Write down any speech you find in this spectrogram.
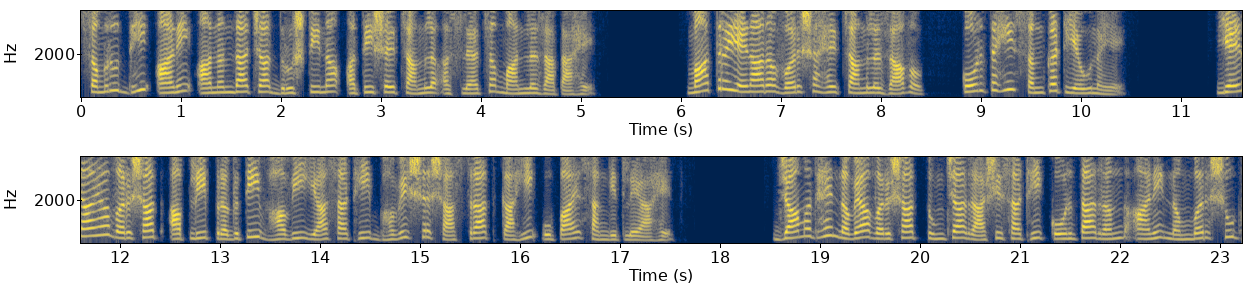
समृद्धी आणि आनंदाच्या दृष्टीनं अतिशय चांगलं असल्याचं मानलं जात आहे. मात्र येणारं वर्ष हे चांगलं जावं कोणतंही संकट येऊ नये. येणाऱ्या वर्षात आपली प्रगती व्हावी यासाठी भविष्यशास्त्रात काही उपाय सांगितले आहेत. ज्यामध्ये नव्या वर्षात तुमच्या राशीसाठी कोणता रंग आणि नंबर शुभ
